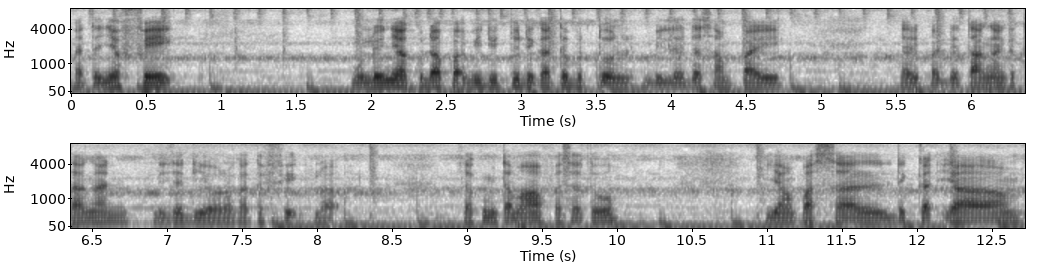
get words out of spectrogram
Katanya fake. Mulanya aku dapat video tu Dia kata betul. Bila dah sampai Daripada tangan ke tangan Dia jadi orang kata fake pula. So aku minta maaf pasal tu. Yang pasal dekat yang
